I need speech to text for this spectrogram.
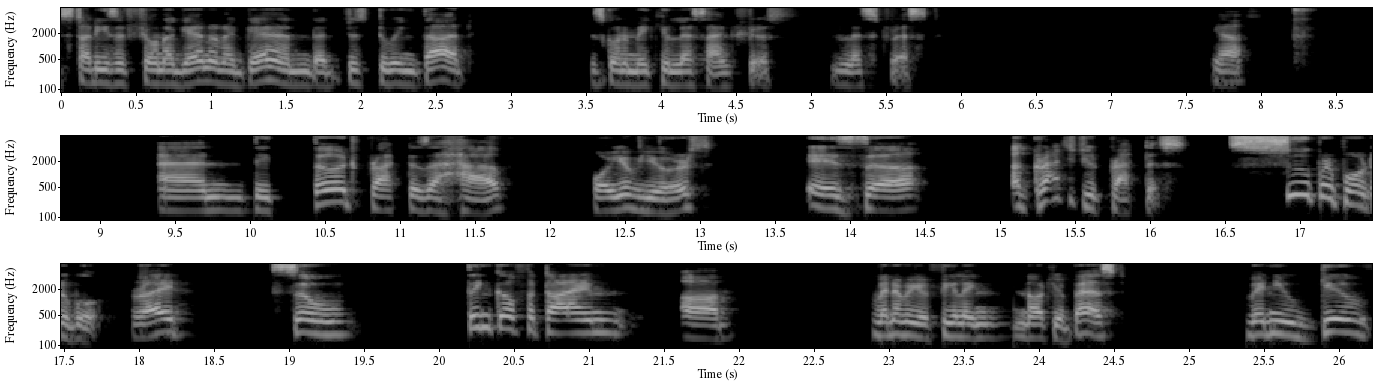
studies have shown again and again that just doing that is going to make you less anxious, less stressed. Yeah. And the third practice I have for your viewers is uh, a gratitude practice. Super portable, right? So think of a time uh, whenever you're feeling not your best when you give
